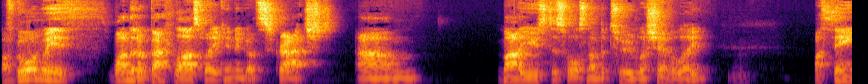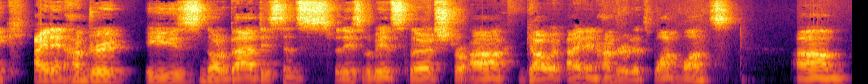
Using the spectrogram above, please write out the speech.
I've gone with one that I backed last week and it got scratched. Um, Maher Eustace horse number two, Le Chevalier. I think eighteen hundred is not a bad distance for this. It'll be its third uh, go at eighteen hundred. It's won once. Um,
